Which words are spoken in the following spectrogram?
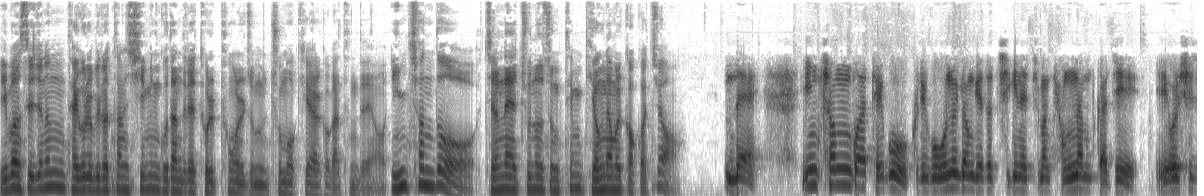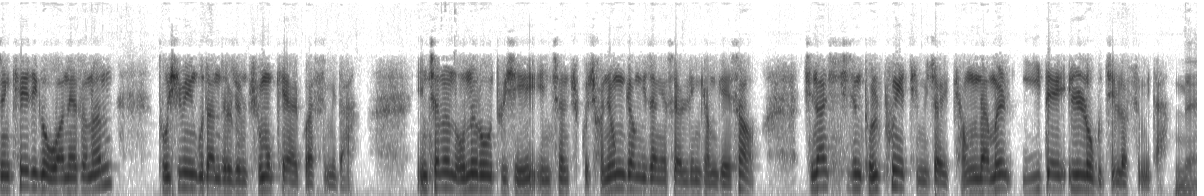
이번 시즌은 대구를 비롯한 시민 구단들의 돌풍을 좀 주목해야 할 것 같은데요. 인천도 지난해 준우승팀 기영남을 꺾었죠? 네. 인천과 대구 그리고 오늘 경기에서 지긴 했지만 경남까지 올 시즌 K리그 1에서는 도시민 구단들을 좀 주목해야 할 것 같습니다. 인천은 오늘 오후 2시 인천 축구 전용 경기장에서 열린 경기에서 지난 시즌 돌풍의 팀이죠. 경남을 2대 1로 무찔렀습니다. 네.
